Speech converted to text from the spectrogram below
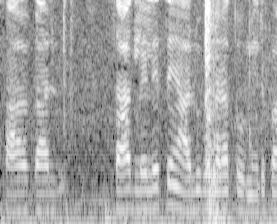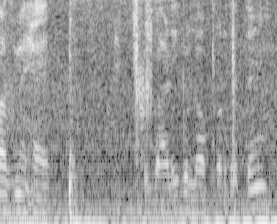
साग आलू, साग ले लेते हैं, आलू वगैरह तो मेरे पास में है। तो गाड़ी को लॉक कर देते हैं।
